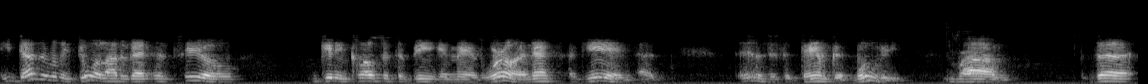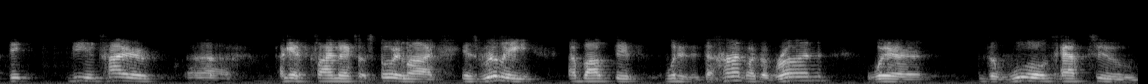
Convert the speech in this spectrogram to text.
he doesn't really do a lot of that until getting closer to being in man's world, and that's again, uh, this is just a damn good movie. Right. Um, the the the entire uh, I guess climax or storyline is really about this what is it, the hunt or the run where the wolves have to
